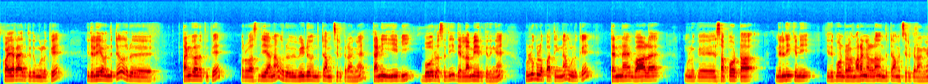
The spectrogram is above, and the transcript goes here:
ஸ்கொயராக இருக்குது உங்களுக்கு. இதுலேயே வந்துட்டு ஒரு தங்குறதுக்கு ஒரு வசதியான ஒரு வீடு வந்துட்டு அமைச்சிருக்கிறாங்க. தனி ஈபி போர் வசதி இது எல்லாமே இருக்குதுங்க. உள்ளுக்குள்ளே பார்த்தீங்கன்னா உங்களுக்கு தென்னை வாழை உங்களுக்கு சப்போட்டா நெல்லிக்கனி இது போன்ற மரங்கள்லாம் வந்துட்டு அமைச்சிருக்கிறாங்க.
